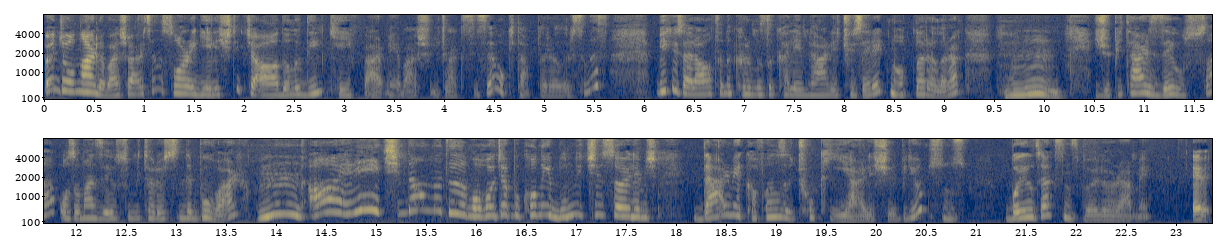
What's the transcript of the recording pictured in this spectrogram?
Önce onlarla başlarsınız. Sonra geliştikçe ağdalı dil keyif vermeye başlayacak size. O kitapları alırsınız. Bir güzel altını kırmızı kalemlerle çizerek notlar alarak hmm, Jüpiter Zeus'sa o zaman Zeus'un mitolojisinde bu var. Hmm, aa evet şimdi anladım. O hoca bu konuyu bunun için söylemiş der ve kafanıza çok iyi yerleşir biliyor musunuz? Bayılacaksınız böyle öğrenmeye. Evet.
